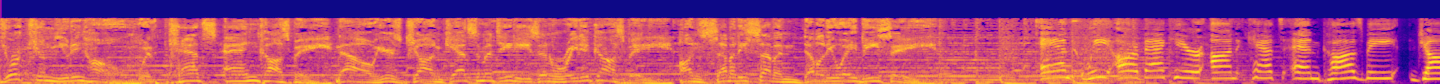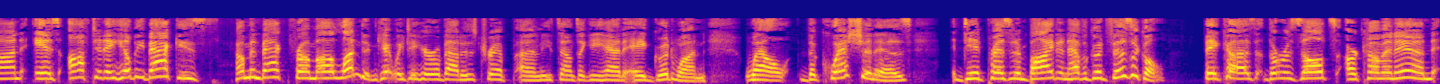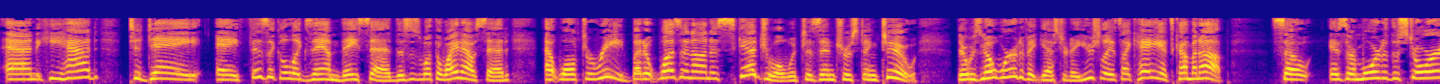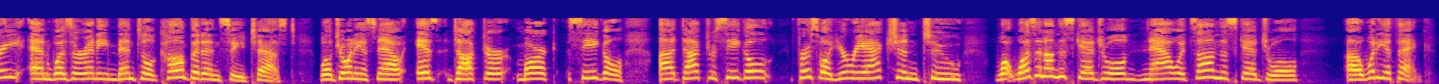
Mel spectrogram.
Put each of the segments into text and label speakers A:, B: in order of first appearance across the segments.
A: You're commuting home with Cats and Cosby. Now here's John Catsimatidis and Rita Cosby on 77 WABC.
B: And we are back here on Cats and Cosby. John is off today. He'll be back. He's coming back from uh, London. Can't wait to hear about his trip. And he sounds like he had a good one. Well, the question is, did President Biden have a good physical? Because the results are coming in and he had today a physical exam. They said this is what the White House said at Walter Reed, but it wasn't on his schedule, which is interesting too. There was no word of it yesterday. Usually it's like, Hey, it's coming up. So is there more to the story? And was there any mental competency test? Well, joining us now is Dr. Marc Siegel. Uh, Dr. Siegel, first of all, your reaction to what wasn't on the schedule. Now it's on the schedule. Uh, what do you think?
